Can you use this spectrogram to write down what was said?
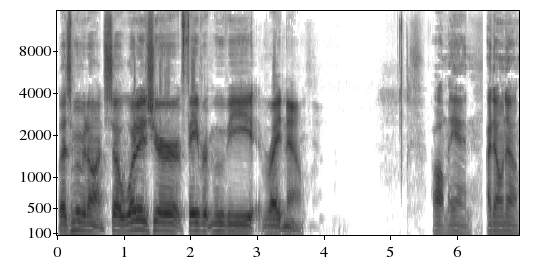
let's move it on. So, what is your favorite movie right now? Oh man, I don't know.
